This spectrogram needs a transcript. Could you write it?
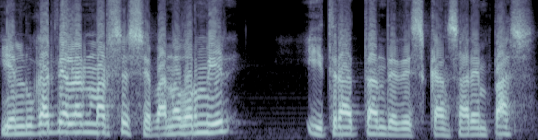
y en lugar de alarmarse se van a dormir y tratan de descansar en paz.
